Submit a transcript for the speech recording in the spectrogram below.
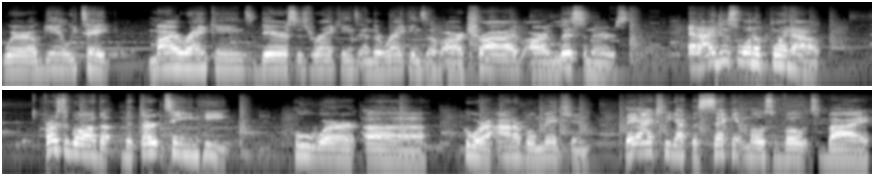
where again we take my rankings, Darius's rankings, and the rankings of our tribe, our listeners. And I just want to point out, first of all, the the 13 Heat who were uh who were honorable mention, they actually got the second most votes by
